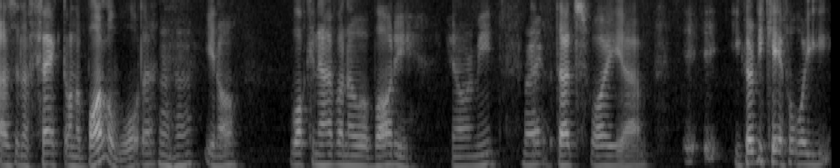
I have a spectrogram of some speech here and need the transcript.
has an effect on a bottle of water, Mm-hmm. you know, what can it have on our body? You know what I mean? Right. That's why um, i i you got to be careful what you,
